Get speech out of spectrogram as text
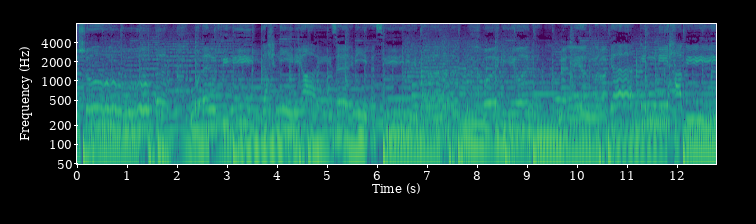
وشوقك وألف إيد تحنيني عايزاني أسيبك. واجي وأنا مليان رجاء إني حبيبك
